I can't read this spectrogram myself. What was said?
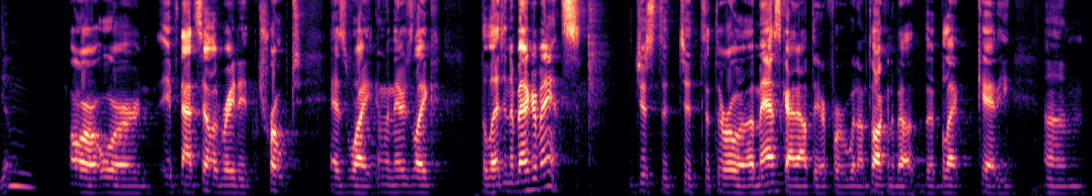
Yep. or or if not celebrated, troped as white. And when there's like the legend of Bagger Vance, just to, to, to throw a mascot out there for what I'm talking about, the black caddy, um,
